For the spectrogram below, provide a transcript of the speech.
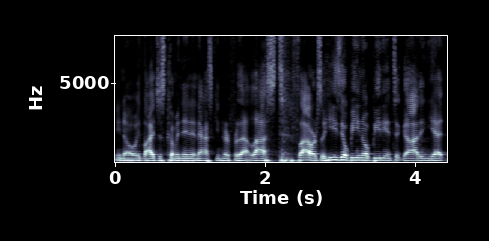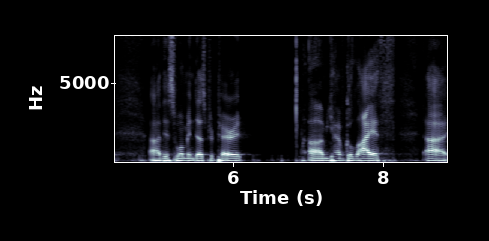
you know, Elijah's coming in and asking her for that last flower. So he's being obedient to God. And yet, uh, this woman does prepare it. Um, you have Goliath uh,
